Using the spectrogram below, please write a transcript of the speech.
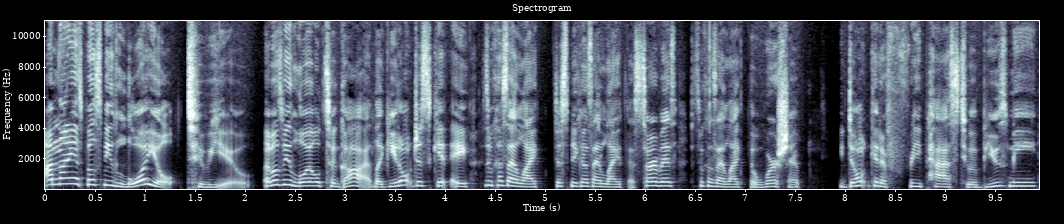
I'm not even supposed to be loyal to you. I'm supposed to be loyal to God. Like you don't just get a just because I like just because I like the service, just because I like the worship, you don't get a free pass to abuse me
